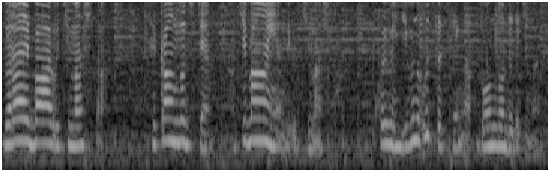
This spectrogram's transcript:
ドライバー打ちました。セカンド地点8番アイアンで打ちました。こういう風に自分の打った地点がどんどん出てきます。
